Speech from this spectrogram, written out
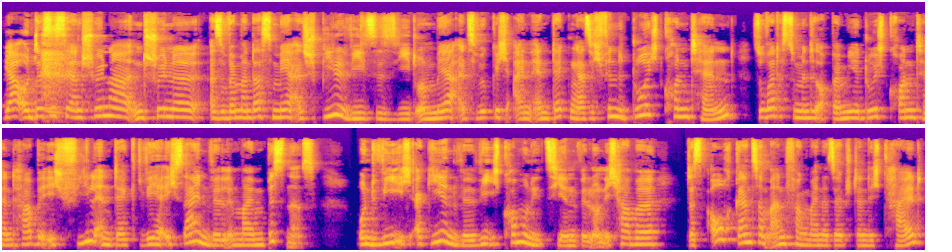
ja, und das ist ja ein schöner, ein schöne, also wenn man das mehr als Spielwiese sieht und mehr als wirklich ein Entdecken. Also ich finde, durch Content, so war das zumindest auch bei mir, durch Content habe ich viel entdeckt, wer ich sein will in meinem Business. und wie ich agieren will, wie ich kommunizieren will. Und ich habe das auch ganz am Anfang meiner Selbstständigkeit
